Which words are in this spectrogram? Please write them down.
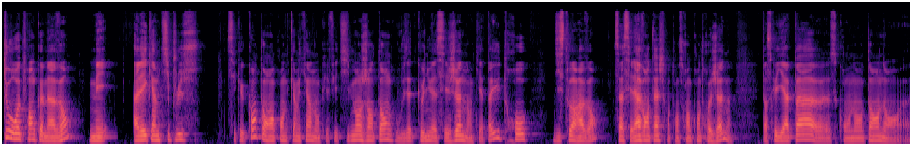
tout reprend comme avant, mais avec un petit plus. C'est que quand on rencontre quelqu'un, donc effectivement, j'entends que vous êtes connu assez jeune, donc il n'y a pas eu trop d'histoire avant. Ça, c'est l'avantage quand on se rencontre jeune, parce qu'il n'y a pas euh, ce qu'on entend dans euh,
